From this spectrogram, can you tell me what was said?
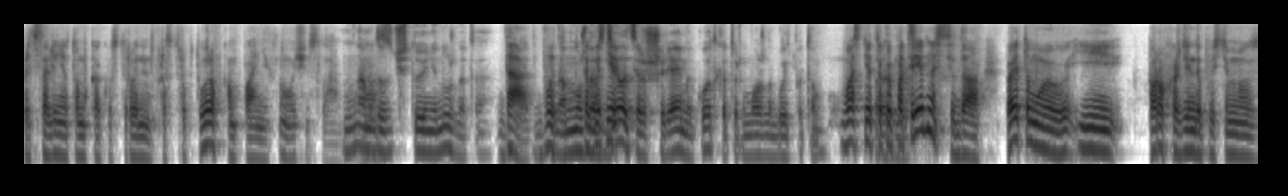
представление о том, как устроена инфраструктура в компаниях, ну, очень слабо. Нам да. это зачастую не нужно-то. Да, вот. Нам нужно сделать нет... расширяемый код, который можно будет потом У вас нет продлить. такой потребности, да, поэтому и порог хождения, допустим,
